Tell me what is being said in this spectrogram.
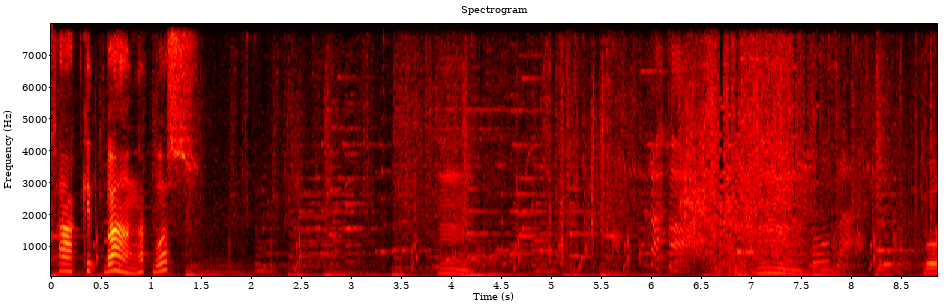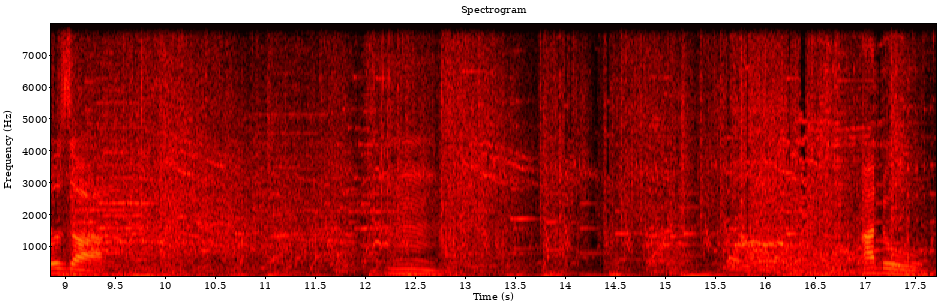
Sakit banget, Bos. Hmm. Hmm. Boza. Hmm. Aduh.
